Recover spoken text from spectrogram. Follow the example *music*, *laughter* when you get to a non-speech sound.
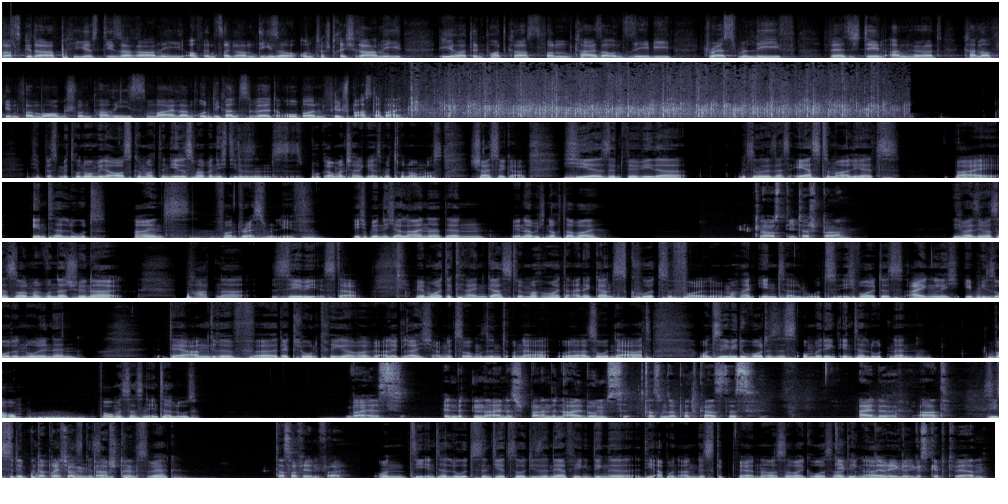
Was geht ab? Hier ist dieser Rami auf Instagram, dieser unterstrich Rami. Ihr hört den Podcast von Kaiser und Sebi, Dress Relief. Wer sich den anhört, kann auf jeden Fall morgen schon Paris, Mailand und die ganze Welt erobern. Viel Spaß dabei. Ich habe das Metronom wieder ausgemacht, denn jedes Mal, wenn ich dieses Programm anschalte, geht das Metronom los. Scheißegal. Hier sind wir wieder, beziehungsweise das erste Mal jetzt bei Interlude 1 von Dress Relief. Ich bin nicht alleine, denn wen habe ich noch dabei? Klaus-Dieter Spahn. Ich weiß nicht, was das soll. Mein wunderschöner Partner Sebi ist da. Wir haben heute keinen Gast. Wir machen heute eine ganz kurze Folge. Wir machen ein Interlude. Ich wollte es eigentlich Episode 0 nennen. Der Angriff äh, der Klonkrieger, weil wir alle gleich angezogen sind und der, oder so in der Art. Und Sebi, du wolltest es unbedingt Interlude nennen. Warum? Warum ist das ein Interlude? Weil es inmitten eines spannenden Albums, das unser Podcast ist, eine Art Siehst du den Podcast Unterbrechung als Gesamtkunstwerk? Das auf jeden Fall. Und die Interludes sind jetzt so diese nervigen Dinge, die ab und an geskippt werden, außer bei Die großartigen in der Alben. Regel geskippt werden.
